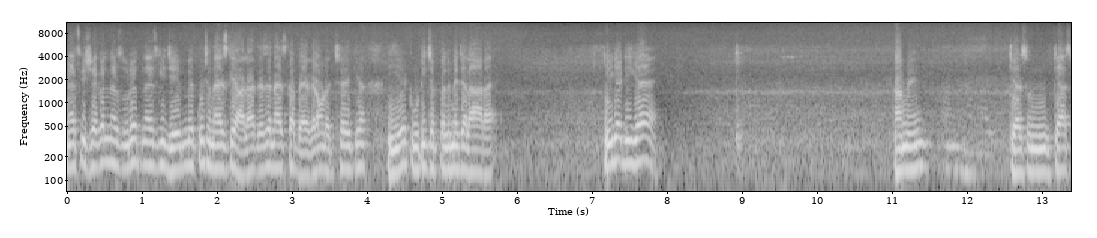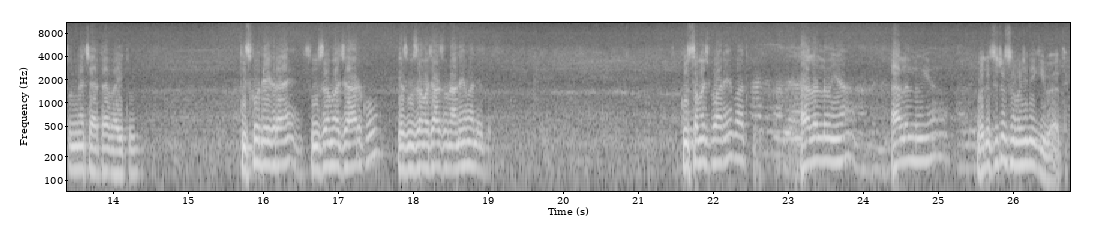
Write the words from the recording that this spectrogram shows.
ना इसकी शक्ल, ना सूरत, ना इसकी जेब में कुछ, ना इसके हालात ऐसे, ना इसका बैकग्राउंड अच्छा है क्या? ये टूटी चप्पल में चला आ रहा है। ठीक है ठीक है। हमें क्या सुन, क्या सुनना चाहता है भाई तू? किसको देख रहा है? सुसमाचार को? या सुसमाचार सुनाने वाले को? कुछ समझ पा रहे हैं बात को? हालेलुया सिर्फ़ समझने की बात है।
